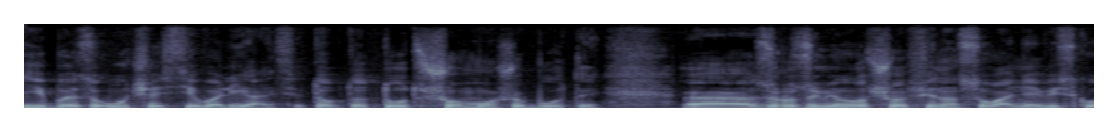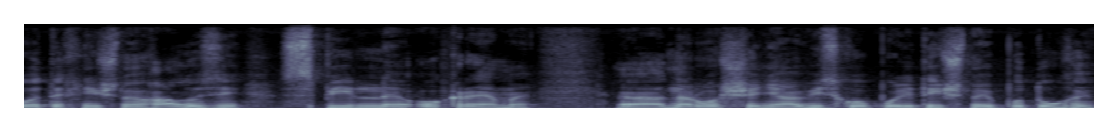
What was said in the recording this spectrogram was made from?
і без участі в альянсі. Тобто тут що може бути? Е, Зрозуміло, що фінансування військово-технічної галузі спільне окреме, е, нарощення військово-політичної потуги,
